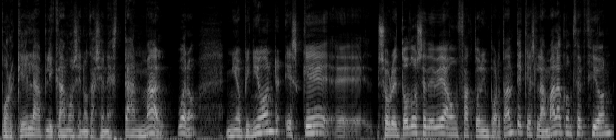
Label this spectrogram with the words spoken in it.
¿por qué la aplicamos en ocasiones tan mal? Bueno, mi opinión es que eh, sobre todo se debe a un factor importante que es la mala concepción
